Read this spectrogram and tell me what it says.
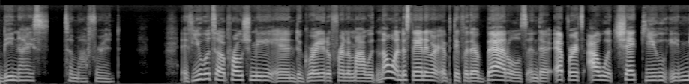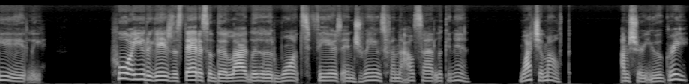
be nice to my friend. If you were to approach me and degrade a friend of mine with no understanding or empathy for their battles and their efforts, I would check you immediately. Who are you to gauge the status of their livelihood, wants, fears, and dreams from the outside looking in? Watch your mouth. I'm sure you agree.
